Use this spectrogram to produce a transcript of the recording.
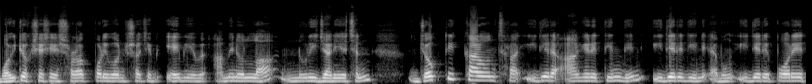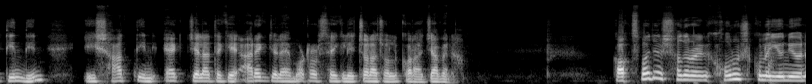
বৈঠক শেষে সড়ক পরিবহন সচিব A B M Aminullah Nuri জানিয়েছেন, যৌক্তিক কারণ ছাড়া ঈদের আগের তিন দিন, ঈদের দিন এবং ঈদের পরে তিন দিন, এই সাত দিন এক জেলা থেকে আরেক জেলায় মোটরসাইকেলে চলাচল করা যাবে না। কক্সবাজার সদরের খরুশকুলো ইউনিয়ন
